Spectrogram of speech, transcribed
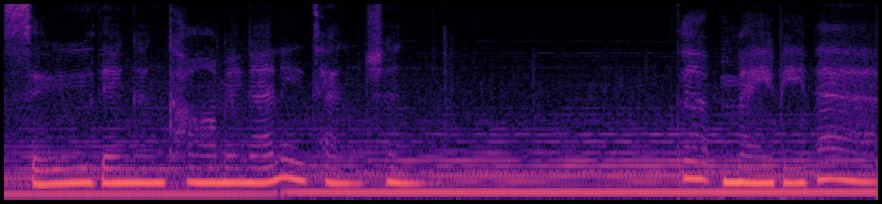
Soothing and calming any tension that may be there.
